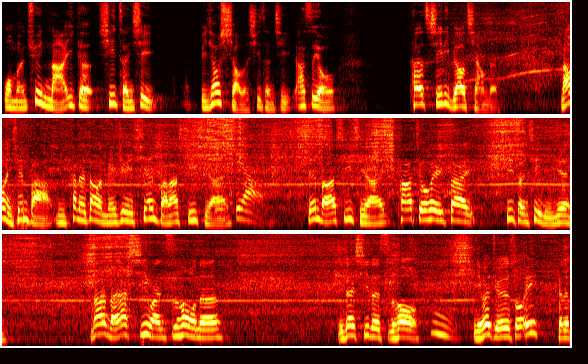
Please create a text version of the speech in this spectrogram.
我们去拿一个吸尘器，比较小的吸尘器，它是有它吸力比较强的，然后你先把你看得到的霉菌先把它吸起来，掉，先把它吸起来，它就会在吸尘器里面。那把它吸完之后呢，你在吸的时候，嗯，你会觉得说，哎，可能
